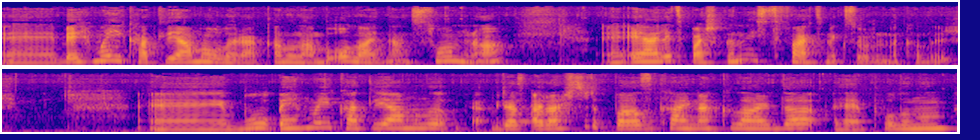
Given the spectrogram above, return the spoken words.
e, Behmai katliamı olarak anılan bu olaydan sonra e, eyalet başkanı istifa etmek zorunda kalır. E, bu Behmai katliamını biraz araştırdık. Bazı kaynaklarda e, Pola'nın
